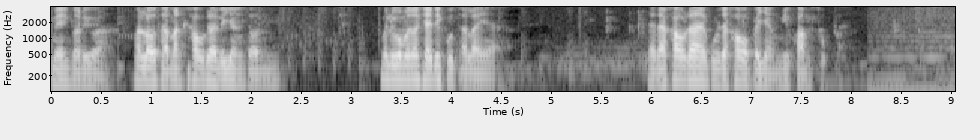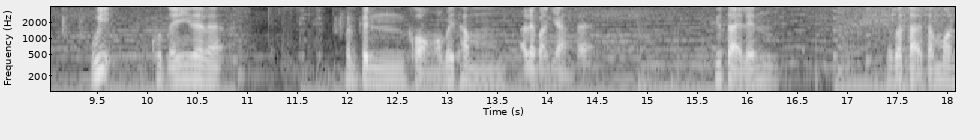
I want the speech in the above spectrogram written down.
เมนก่อนดีกว่าว่าเราสามารถเข้าได้หรือยังตอนนี้ ไม่รู้ว่ามันต้องใช้ที่ขุดอะไรอะแต่ถ้าเข้าได้กูจะเข้าไปอย่างมีความสุขอุ้ยขุดไอ้นี่ได้แล้วมันเป็นของเอาไว้ทำอะไรบางอย่างได้คือสายเลนส์แล้วก็สายซัมมอน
